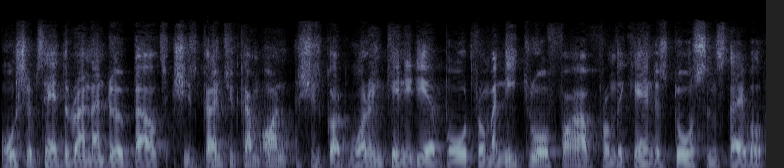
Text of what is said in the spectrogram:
Warship's had the run under her belt. She's going to come on. She's got Warren Kennedy aboard from a neat draw five from the Candice Dawson stable.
